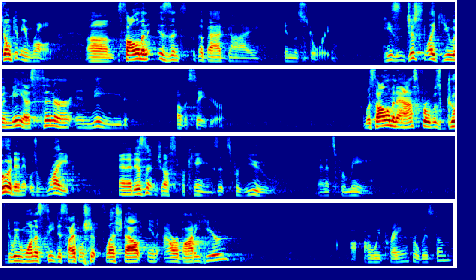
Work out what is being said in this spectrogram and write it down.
Don't get me wrong. Um, Solomon isn't the bad guy in the story. He's just like you and me, a sinner in need of a Savior. What Solomon asked for was good and it was right, and it isn't just for kings, it's for you and it's for me. Do we want to see discipleship fleshed out in our body here? Are we praying for wisdom?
